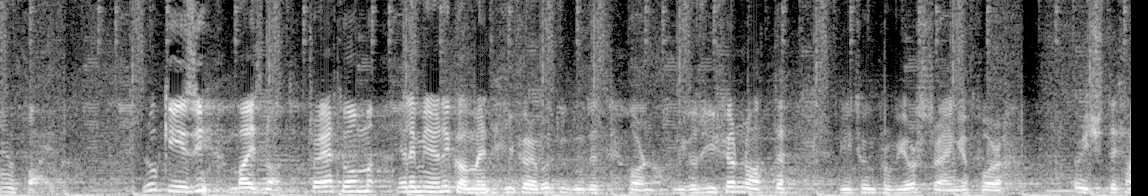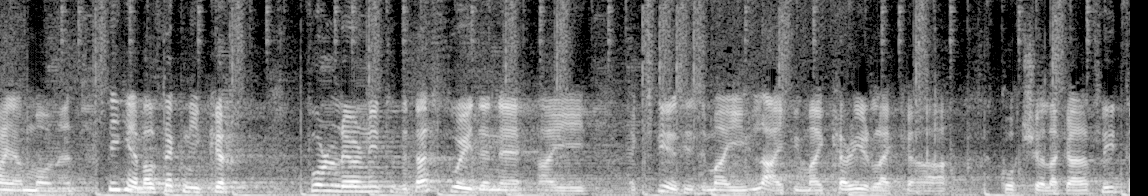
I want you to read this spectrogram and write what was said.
and five. Look easy, but it's not. Try at home and let me know in the comment if you're able to do that or not. Because if you're not, you need to improve your strength for reach the final moment. Speaking about technique, for learning the best way that uh, I experienced in my life, in my career like a coach, like an athlete,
